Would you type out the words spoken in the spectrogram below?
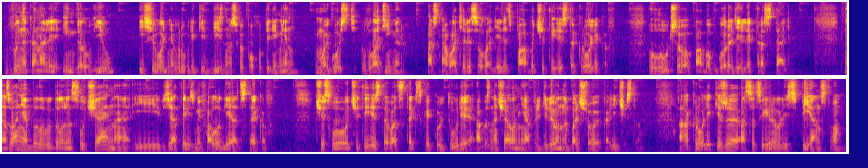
Вы на канале Indel View, и сегодня в рубрике «Бизнес в эпоху перемен» мой гость Владимир, основатель и совладелец паба «400 кроликов», лучшего паба в городе Электросталь. Название было выбрано случайно и взято из мифологии ацтеков. Число 400 в ацтекской культуре обозначало неопределенно большое количество, а кролики же ассоциировались с пьянством.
